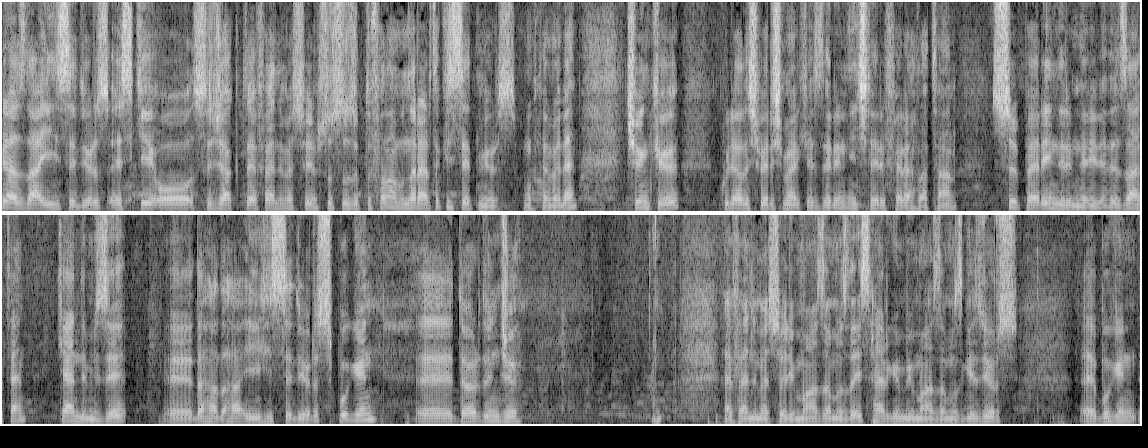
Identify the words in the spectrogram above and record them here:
biraz daha iyi hissediyoruz. Eski o sıcaktı efendime söyleyeyim susuzluktu falan bunları artık hissetmiyoruz muhtemelen. Çünkü kule alışveriş merkezlerinin içleri ferahlatan süper indirimleriyle de zaten kendimizi e, daha daha iyi hissediyoruz. Bugün e, dördüncü efendime söyleyeyim mağazamızdayız. Her gün bir mağazamız geziyoruz. E, bugün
